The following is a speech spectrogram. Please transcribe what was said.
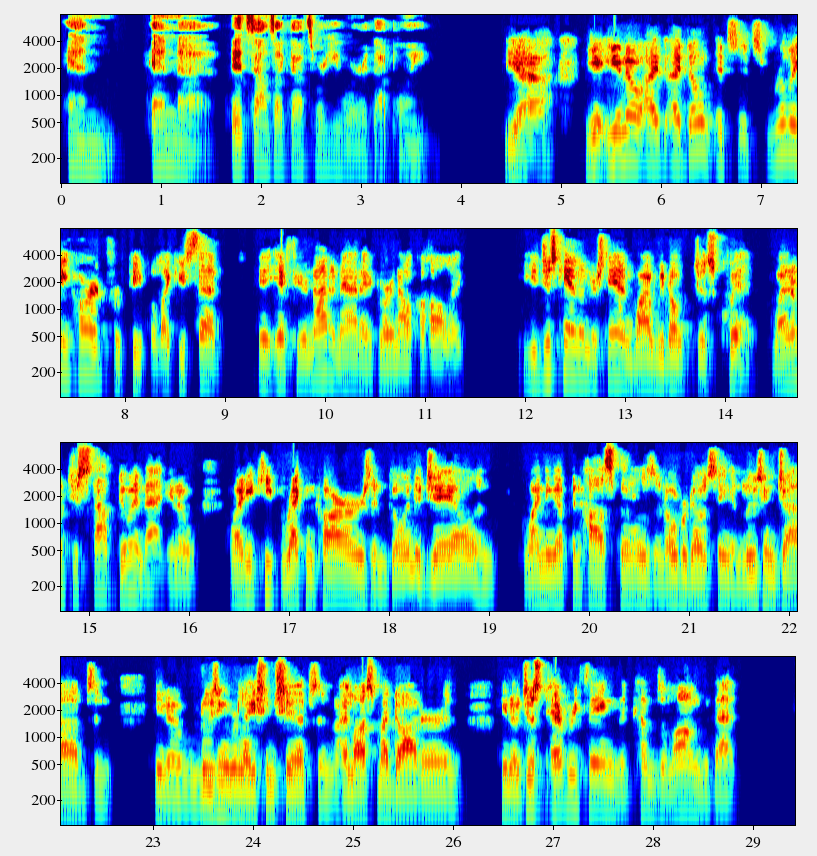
And and uh, it sounds like that's where you were at that point. Yeah. yeah. You know, I, I don't, it's, it's really hard for people. Like you said, if you're not an addict or an alcoholic, you just can't understand why we don't just quit. Why don't you stop doing that? You know, why do you keep wrecking cars and going to jail and winding up in hospitals and overdosing and losing jobs and, you know, losing relationships and I lost my daughter and, you know, just everything that comes along with that.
